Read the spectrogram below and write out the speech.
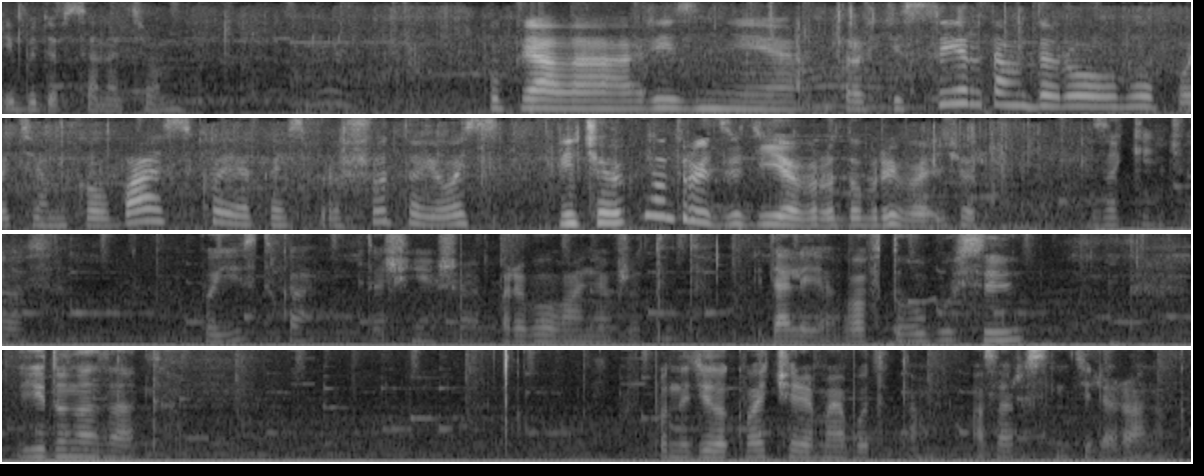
І буде все на цьому. Купляла різні трохи сир там в дорогу, потім ковбаску, якесь прошуто, і ось нічого на 30 євро. Добрий вечір. Закінчилася поїздка, точніше, перебування вже тут. І далі я в автобусі їду назад. В понеділок ввечері має бути там, а зараз неділя ранок.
